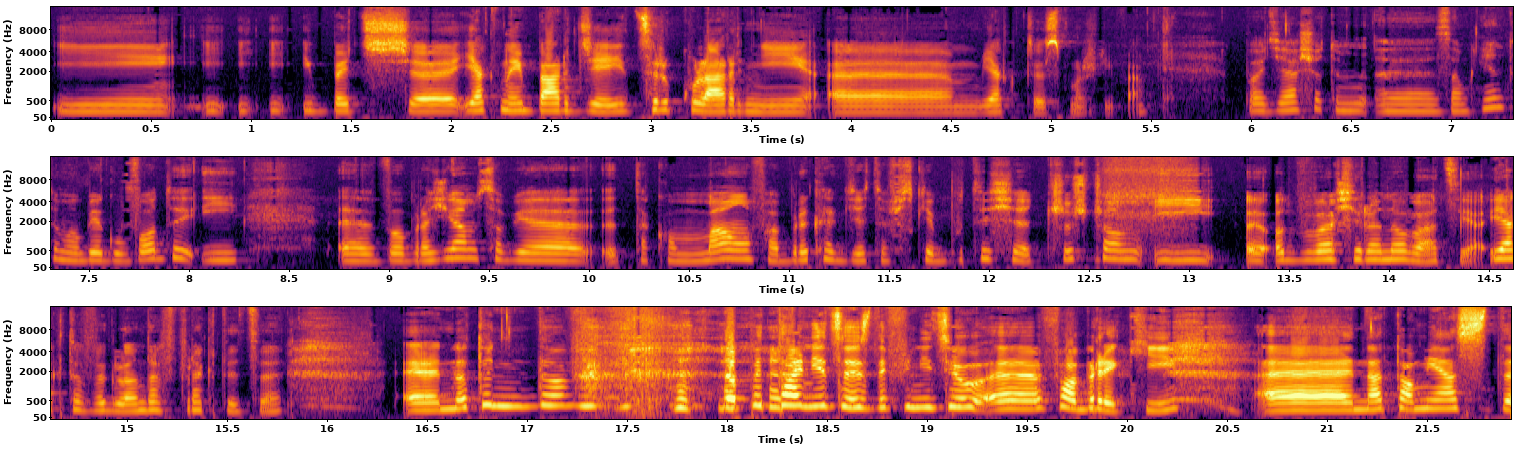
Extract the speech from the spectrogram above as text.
i, i, i być jak najbardziej cyrkularni, jak to jest możliwe. Powiedziałaś o tym zamkniętym obiegu wody i wyobraziłam sobie taką małą fabrykę, gdzie te wszystkie buty się czyszczą i odbywa się renowacja. Jak to wygląda w praktyce? E, no to no, no pytanie, co jest definicją e, fabryki. E, natomiast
